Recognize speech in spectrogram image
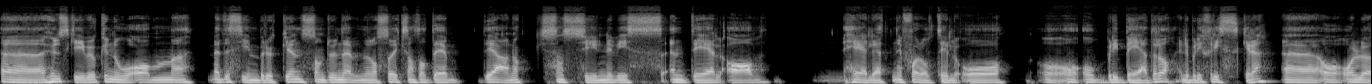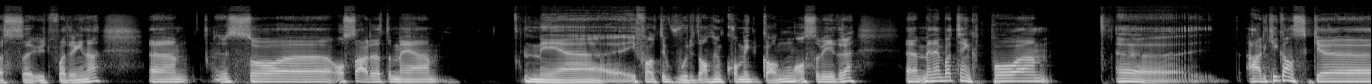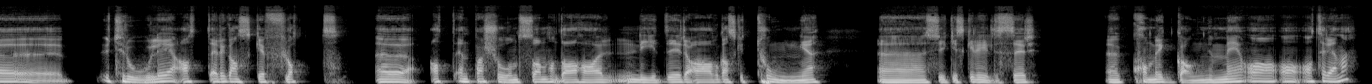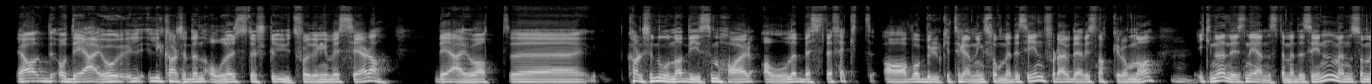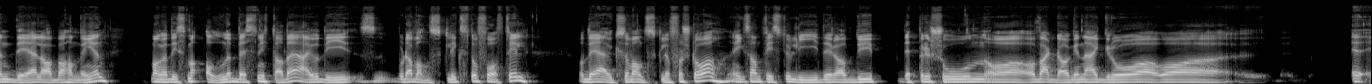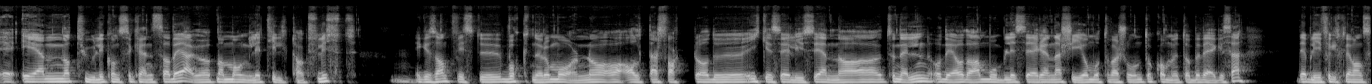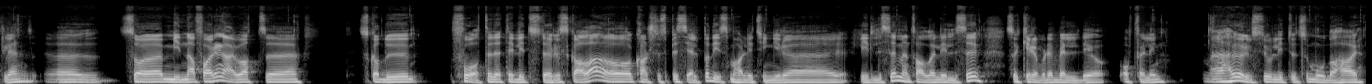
eh, hun skriver jo ikke noe om medisinbruken, som du nevner også. at det, det er nok sannsynligvis en del av helheten i forhold til å å, å, bli bedre, da, eller bli friskere eh, og, og, løse utfordringene. Eh, så, og så er det dette med, med, I forhold til hvordan hun kom i gang osv. Eh, men jeg bare tenker på Er det ikke ganske utrolig at, eller ganske flott at en person som da har, lider av ganske tunge psykiske lidelser, Eh, kommer i gang med å, å, å, trene? Ja, og det er jo kanskje den aller største utfordringen vi ser. da. Det er jo at eh, kanskje noen av de som har aller best effekt av å bruke trening som medisin, for det er jo det vi snakker om nå, mm. ikke nødvendigvis den eneste medisinen, men som en del av behandlingen, mange av de som har aller best nytte av det, er jo de hvor det er vanskeligst å få til. Og det er jo ikke så vanskelig å forstå. Hvis du lider av dyp depresjon og, og hverdagen er grå og en naturlig konsekvens av det er jo at man mangler tiltakslyst. Ikke sant? Hvis du våkner om morgenen og alt er svart og du ikke ser lys i enden av tunnelen, og det å da mobilisere energi og motivasjon til å komme ut og bevege seg, det blir fryktelig vanskelig. Eh, så min erfaring er jo at eh, skal du få til dette i litt større skala, og kanskje spesielt på de som har litt tyngre lidelser, mentale lidelser, så krever det veldig oppfølging. Det høres jo litt ut som Oda har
